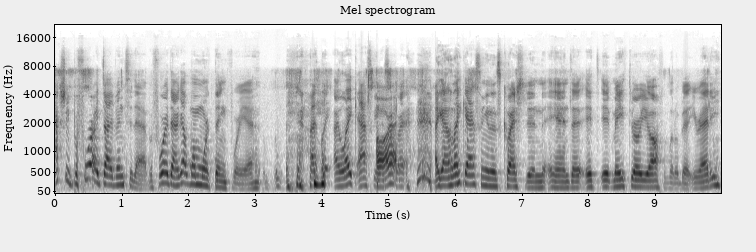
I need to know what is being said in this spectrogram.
actually, before I dive into that, before I, dive, I got one more thing for you. I like I like asking. All right. Que- I got I like asking this question, and uh, it it may throw you off a little bit. You ready?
